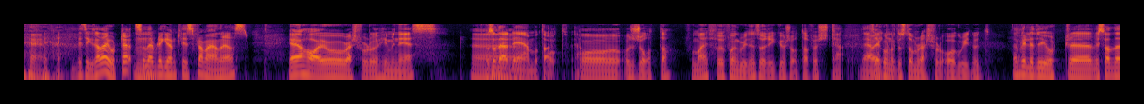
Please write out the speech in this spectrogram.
Hvis ikke så hadde jeg gjort det, så det blir grønt lys fra meg, Andreas. Jeg har jo Rashford og Himinez. Og så det er det jeg må ta ut. Ja. Og, og Jota. For meg, for å få en Greenwood, så ryker jo Jota først. Ja, så jeg kommer nok til å stå med Rashford og Greenwood. Men ville du gjort eh, Hvis du hadde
